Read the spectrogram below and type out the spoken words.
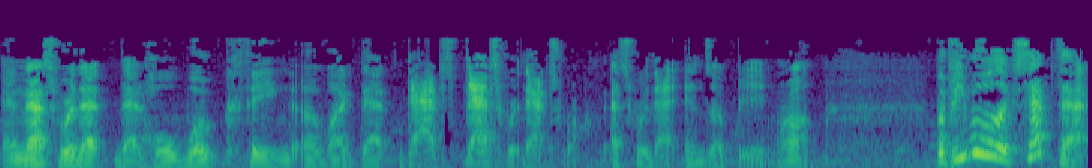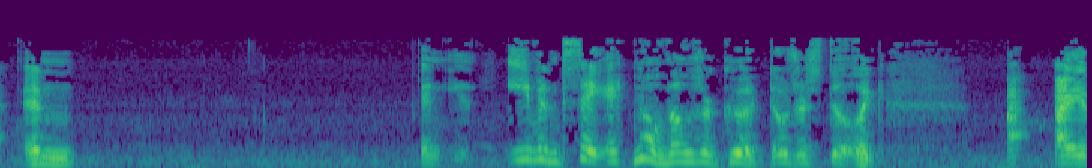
and that's where that that whole woke thing of like that that's that's where that's wrong. That's where that ends up being wrong. But people will accept that and and even say like, no, those are good. Those are still like I, I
